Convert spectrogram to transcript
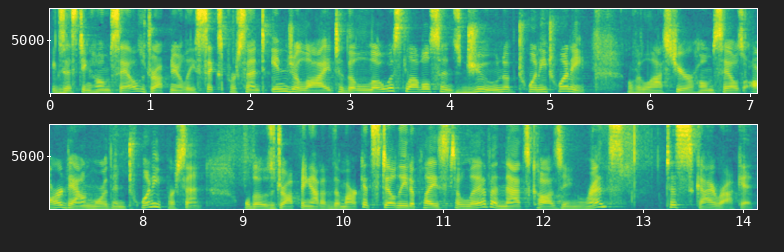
Existing home sales dropped nearly 6% in July to the lowest level since June of 2020. Over the last year, home sales are down more than 20%. Well, those dropping out of the market still need a place to live, and that's causing rents to skyrocket.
